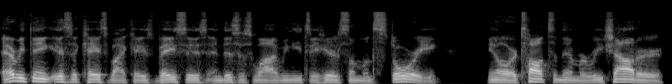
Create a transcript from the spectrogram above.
everything is a case by case basis. And this is why we need to hear someone's story, you know, or talk to them or reach out or,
